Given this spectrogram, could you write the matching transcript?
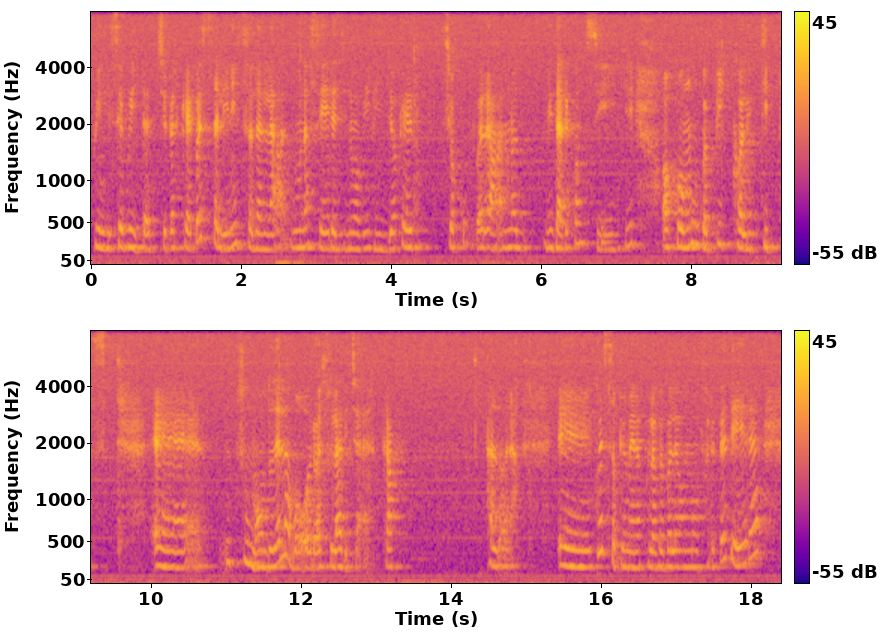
quindi seguiteci perché questo è l'inizio di una serie di nuovi video che si occuperanno di dare consigli o comunque piccoli tips eh, sul mondo del lavoro e sulla ricerca. Allora, eh, questo più o meno è quello che volevamo far vedere.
